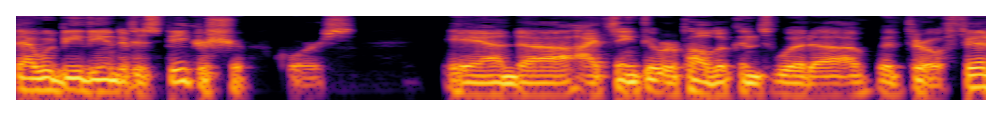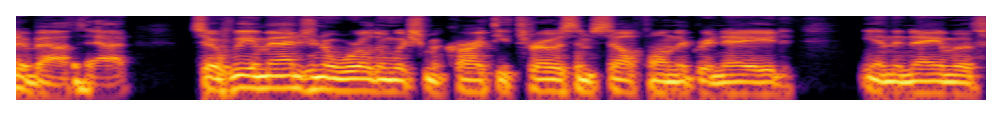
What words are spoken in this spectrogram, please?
that would be the end of his speakership, of course. And uh, I think that Republicans would uh, would throw a fit about that. So if we imagine a world in which McCarthy throws himself on the grenade in the name of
